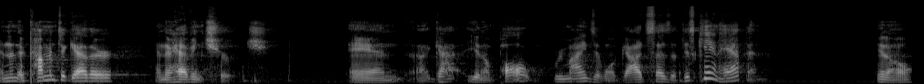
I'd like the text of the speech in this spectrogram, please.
and then they're coming together and they're having church. And uh, God, you know, Paul reminds them, well, God says that this can't happen. You know,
